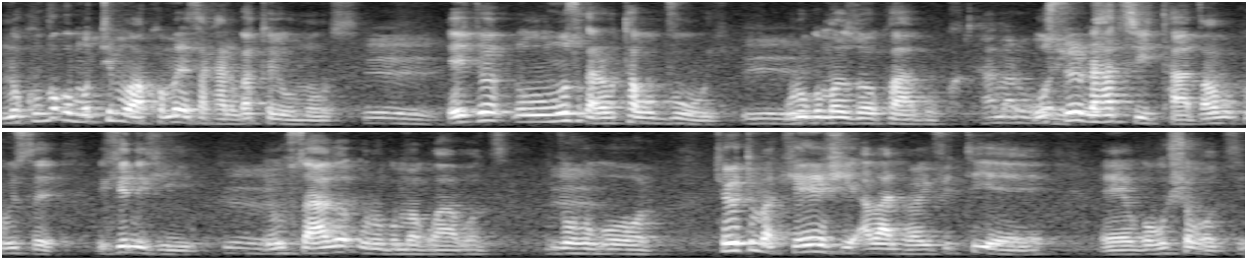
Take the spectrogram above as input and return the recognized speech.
Ni ukuvuga umutima wakomeretse akantu gato y'uwo munsi. Mm. ejo uwo munsi ugarara utawuvuye. Mm. uruguma ruzokwaguka usubire nahatsitaza aho bukubise ikindi kintu. Usange uruguma rwaboze. Uzohugora cyo bituma kenshi abantu babifitiye eh, ubwo bushobozi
